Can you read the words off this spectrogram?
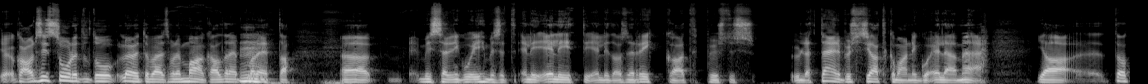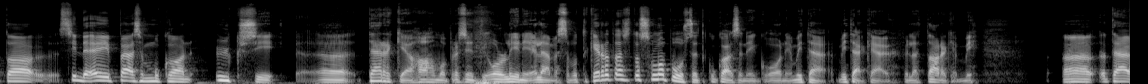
joka on siis suunniteltu löytämään semmoinen maankaltainen mm. planeetta, öö, missä niin kuin ihmiset, eli eliitti, eli toisen rikkaat, pystyis yllättäen pystyis jatkamaan niin kuin elämää. Ja tota, sinne ei pääse mukaan yksi äh, tärkeä hahmo presidentti Orleanin elämässä, mutta kerrotaan se tuossa lopussa, että kuka se niinku on ja mitä, mitä käy vielä tarkemmin. Tämä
